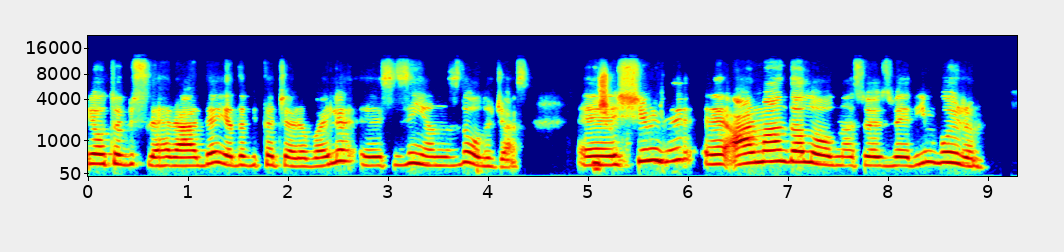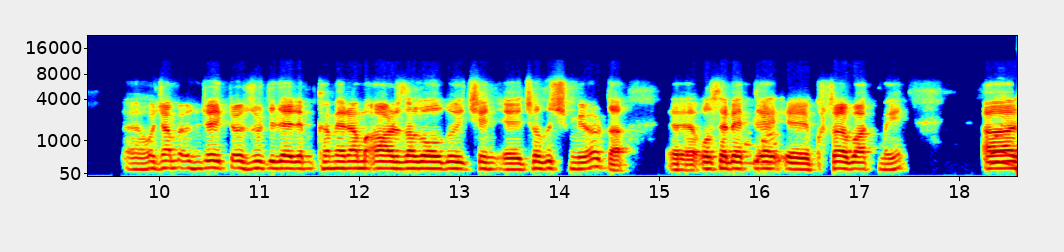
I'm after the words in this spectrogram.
Bir otobüsle herhalde ya da birkaç arabayla e, sizin yanınızda olacağız. E, şimdi e, Armağan Daloğlu'na söz vereyim. Buyurun. E, hocam öncelikle özür dilerim. Kameram arızalı olduğu için e, çalışmıyor da e, o sebeple e, kusura bakmayın. Buyurun.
